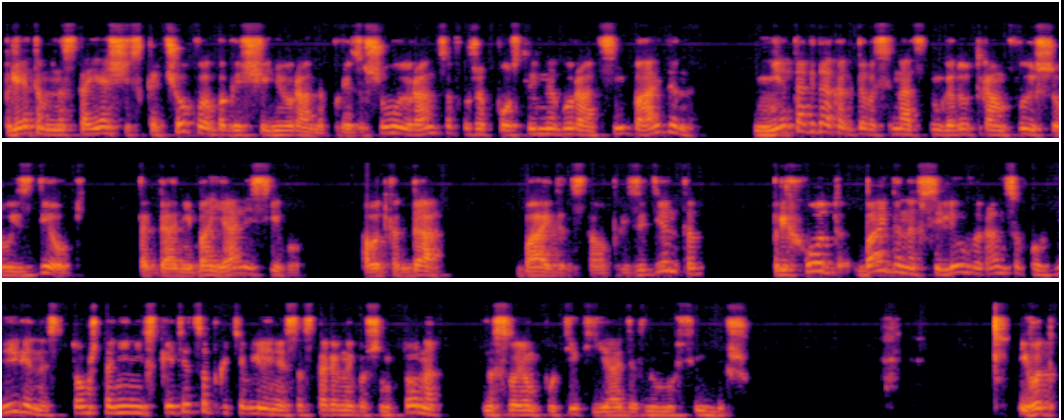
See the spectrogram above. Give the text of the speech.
При этом настоящий скачок в обогащении урана произошел у иранцев уже после инаугурации Байдена. Не тогда, когда в 2018 году Трамп вышел из сделки. Тогда они боялись его. А вот когда Байден стал президентом, Приход Байдена вселил в иранцев уверенность в том, что они не встретят сопротивления со стороны Вашингтона на своем пути к ядерному финишу. И вот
